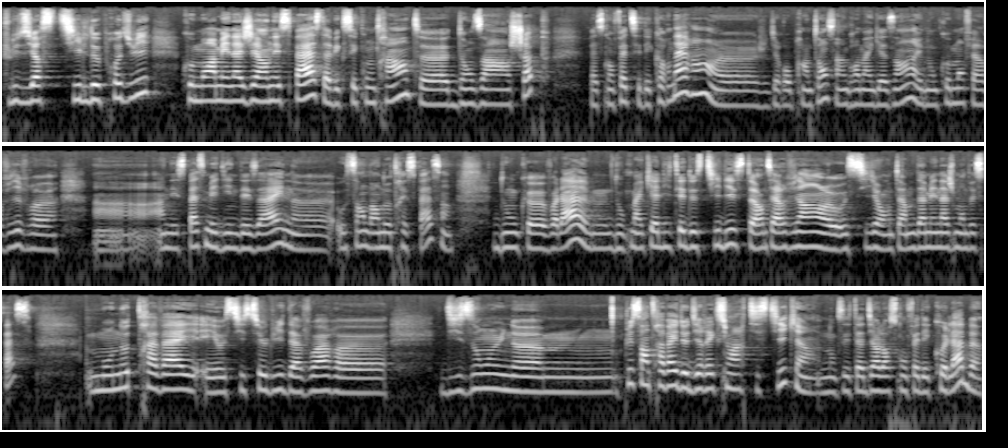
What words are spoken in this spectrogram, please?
plusieurs styles de produits, comment aménager un espace avec ses contraintes euh, dans un shop? Parce qu'en fait, c'est des corners. Hein, euh, je veux dire, au printemps, c'est un grand magasin. Et donc, comment faire vivre euh, un, espace made in design au sein d'un autre espace? Donc, voilà. Donc, ma qualité de styliste intervient aussi en termes d'aménagement d'espace. Mon autre travail est aussi celui d'avoir disons, une, euh, plus un travail de direction artistique, c'est-à-dire lorsqu'on fait des collabs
